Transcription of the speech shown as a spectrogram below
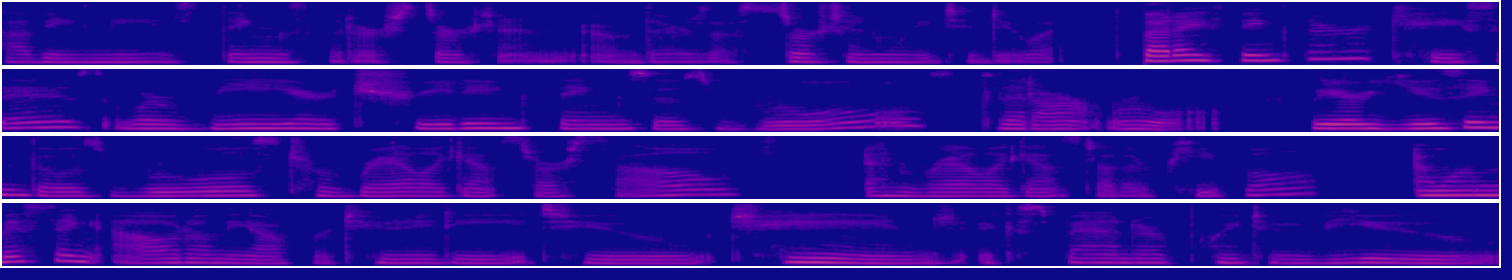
having these things that are certain, or there's a certain way to do it. But I think there are cases where we are treating things as rules that aren't rules. We are using those rules to rail against ourselves and rail against other people. And we're missing out on the opportunity to change, expand our point of view,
